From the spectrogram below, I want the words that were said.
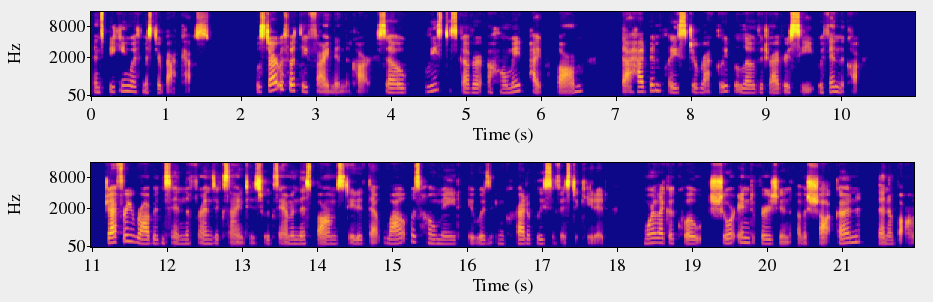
and speaking with Mr. Backhouse. We'll start with what they find in the car. So, police discover a homemade pipe bomb that had been placed directly below the driver's seat within the car. Jeffrey Robinson, the forensic scientist who examined this bomb, stated that while it was homemade, it was incredibly sophisticated, more like a quote, shortened version of a shotgun than a bomb.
